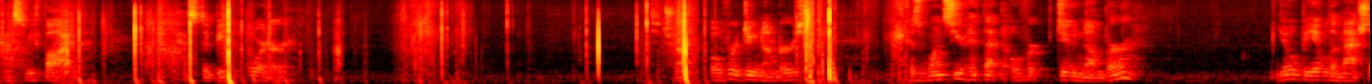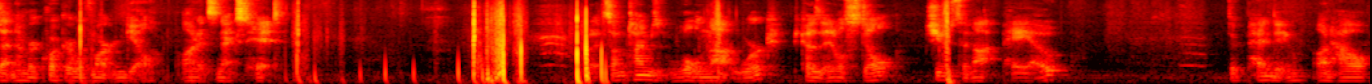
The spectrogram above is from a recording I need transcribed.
has to be 5. It has to be in order. To track overdue numbers, because once you hit that overdue number, you'll be able to match that number quicker with Martingale on its next hit. But it sometimes will not work because it will still choose to not pay out depending on how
